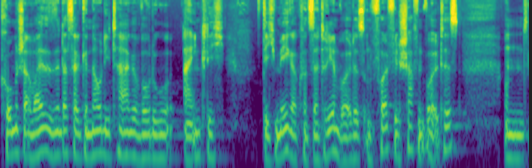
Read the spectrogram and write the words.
komischerweise sind das halt genau die Tage, wo du eigentlich dich mega konzentrieren wolltest und voll viel schaffen wolltest. Und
